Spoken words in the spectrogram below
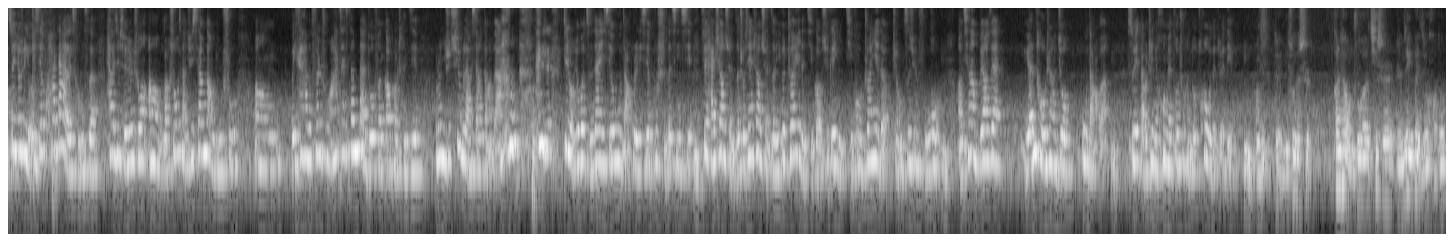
所以就是有一些夸大的层次。还有一些学生说啊，老师，我想去香港读书。嗯，我一看他的分数啊，才三百多分高考成绩，我说你是去不了香港的，但是这种就会存在一些误导或者一些不实的信息，所以还是要选择，首先是要选择一个专业的机构去给你提供专业的这种咨询服务，啊，千万不要在源头上就误导了，所以导致你后面做出很多错误的决定。嗯。嗯，对，你说的是，刚才我们说，其实人这一辈子有好多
